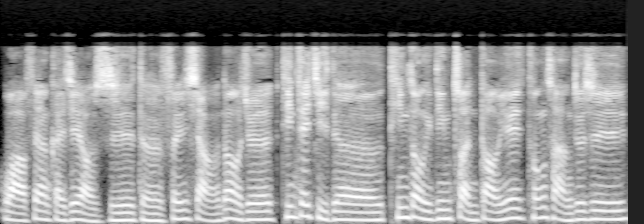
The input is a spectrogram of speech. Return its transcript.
哇，非常感谢老师的分享。那我觉得听这集的听众一定赚到，因为通常就是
